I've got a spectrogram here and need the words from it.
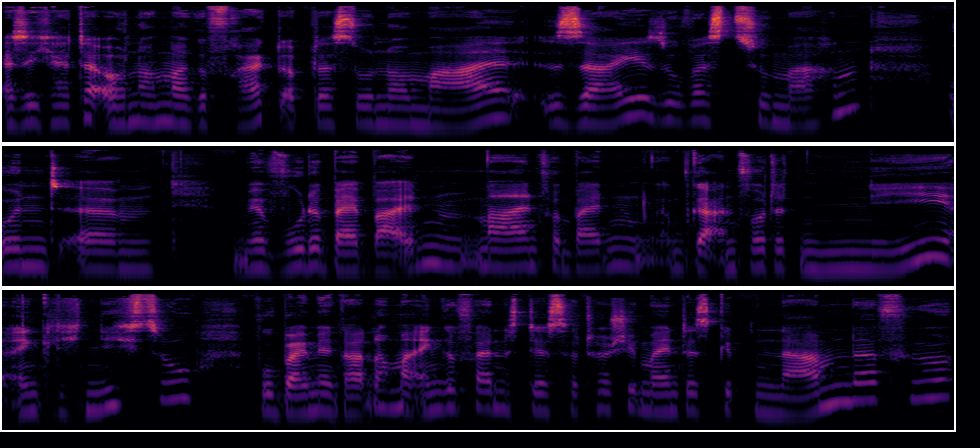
also ich hatte auch noch mal gefragt, ob das so normal sei, sowas zu machen. Und ähm, mir wurde bei beiden Malen von beiden geantwortet, nee, eigentlich nicht so. Wobei mir gerade noch mal eingefallen ist, der Satoshi meinte, es gibt einen Namen dafür.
